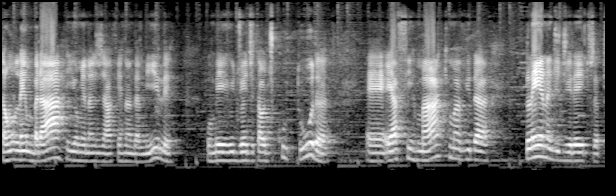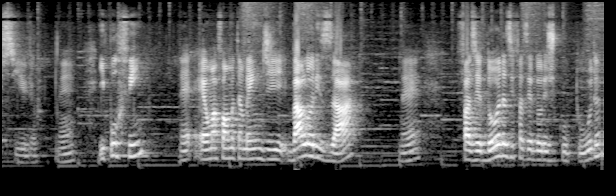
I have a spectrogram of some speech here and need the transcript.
Então, lembrar e homenagear a Fernanda Miller por meio de um edital de cultura é, é afirmar que uma vida plena de direitos é possível. Né? E, por fim, é, é uma forma também de valorizar né, fazedoras e fazedores de cultura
